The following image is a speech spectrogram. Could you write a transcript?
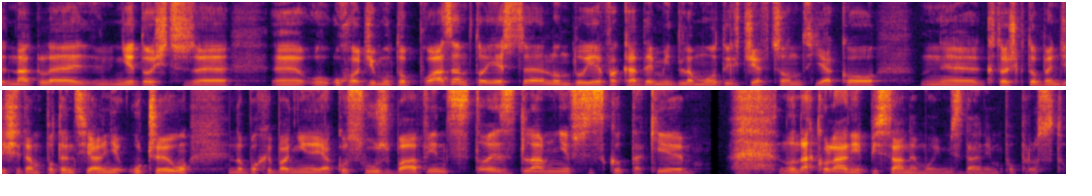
y, nagle nie dość, że y, uchodzi mu to płazem, to jeszcze ląduje w Akademii dla Młodych Dziewcząt jako y, ktoś, kto będzie się tam potencjalnie uczył, no bo chyba nie jako służba, więc to jest dla mnie wszystko takie no na kolanie pisane moim zdaniem po prostu.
